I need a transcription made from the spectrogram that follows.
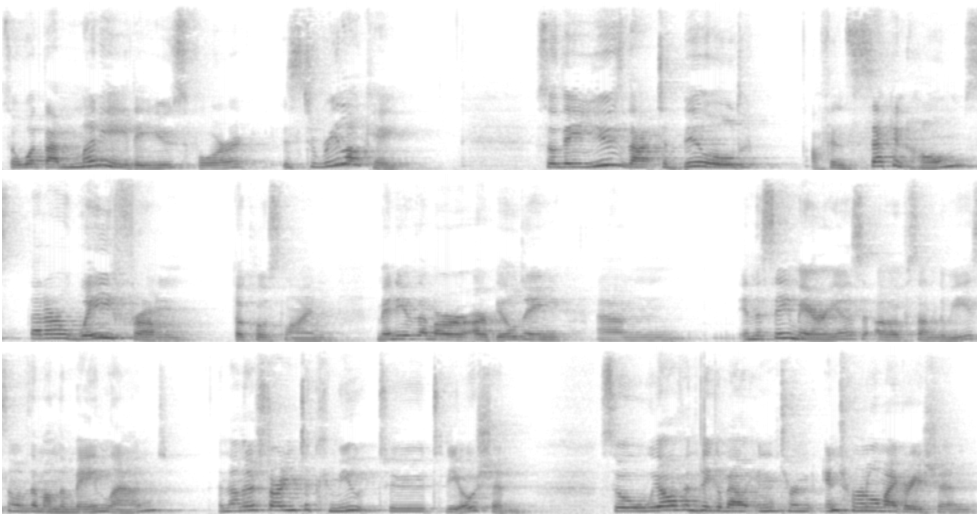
So what that money they use for is to relocate. So they use that to build often second homes that are away from the coastline. Many of them are, are building um, in the same areas of Saint Louis, some of them on the mainland, and then they're starting to commute to, to the ocean. So we often think about inter internal migration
